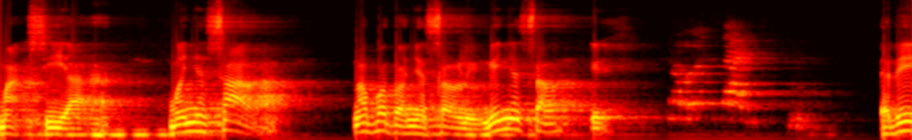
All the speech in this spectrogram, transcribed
maksiat. Menyesal. Napa to nyesel nih? nyesal. Jadi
